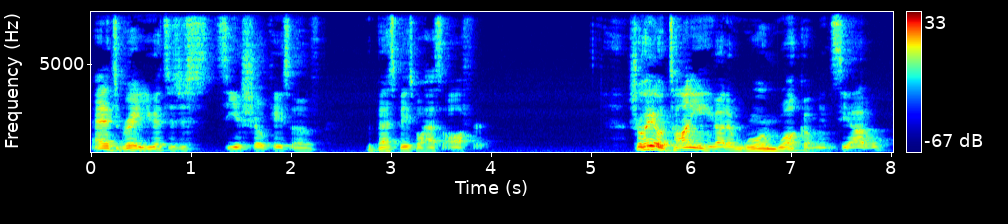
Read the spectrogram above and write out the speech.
And it's great. You get to just see a showcase of the best baseball has to offer. Shohei Ohtani got a warm welcome in Seattle.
